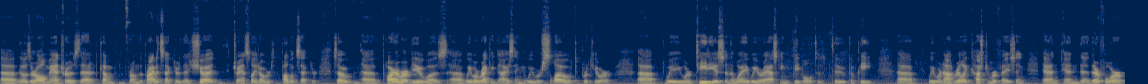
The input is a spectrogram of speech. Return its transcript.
Uh, those are all mantras that come from the private sector that should translate over to the public sector. So uh, part of our view was uh, we were recognizing that we were slow to procure. Uh, we were tedious in the way we were asking people to, to compete. Uh, we were not really customer facing, and, and uh, therefore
